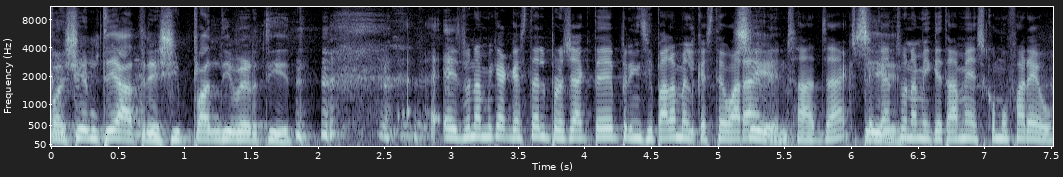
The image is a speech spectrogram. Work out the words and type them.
baixem teatre, així plan divertit. És una mica aquest el projecte principal amb el que esteu ara Sí. endensats, eh? Explica'ns Sí. una miqueta més, com ho fareu,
